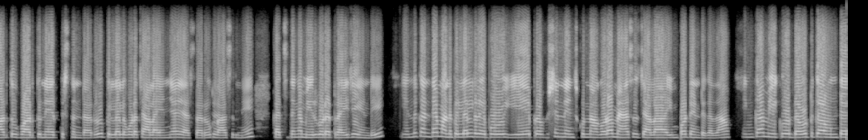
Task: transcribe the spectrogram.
ఆడుతూ పాడుతూ నేర్పిస్తుంటారు. పిల్లలు కూడా చాలా ఎంజాయ్ చేస్తారు క్లాసుల్ని. ఖచ్చితంగా మీరు కూడా ట్రై చేయండి. ఎందుకంటే మన పిల్లలు రేపు ఏ ప్రొఫెషన్ ఎంచుకున్నా కూడా మ్యాథ్స్ చాలా ఇంపార్టెంట్ కదా. ఇంకా మీకు డౌట్గా ఉంటే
